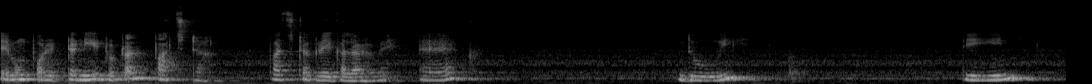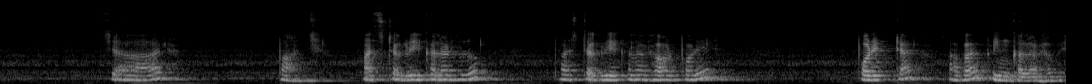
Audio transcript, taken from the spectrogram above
এবং পরেরটা নিয়ে টোটাল পাঁচটা। পাঁচটা গ্রে কালার হবে। এক, দুই, তিন, চার পাঁচ। পাঁচটা গ্রে কালার হলো। পাঁচটা গ্রে কালার হওয়ার পরে পরেরটা আবার ক্রিম কালার হবে।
